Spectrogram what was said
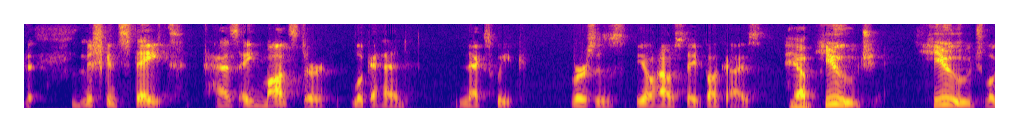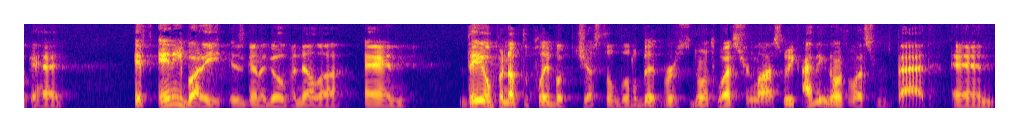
the, Michigan State has a monster look ahead next week versus the Ohio State Buckeyes. yep. Huge, huge look ahead. If anybody is going to go vanilla, and they opened up the playbook just a little bit versus Northwestern last week, I think Northwestern's bad, and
